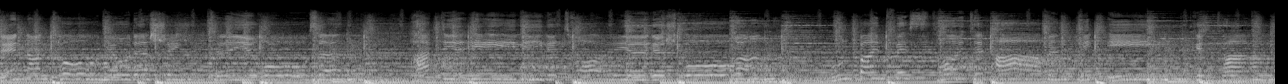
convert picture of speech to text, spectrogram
Denn Antonio, der schenkte ihr Rosen, hat ihr ewige Treue geschworen und beim Fest heute Abend mit ihm getanzt.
